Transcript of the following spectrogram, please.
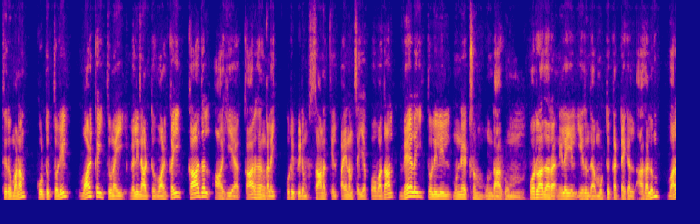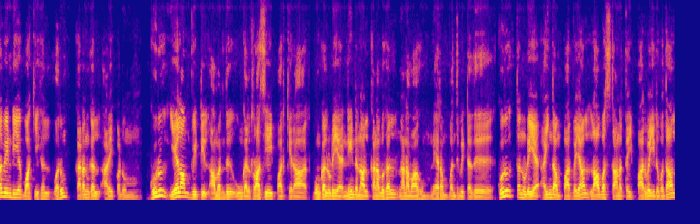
திருமணம் கூட்டுத்தொழில் வாழ்க்கை துணை வெளிநாட்டு வாழ்க்கை காதல் ஆகிய காரகங்களை குறிப்பிடும் ஸ்தானத்தில் பயணம் செய்ய போவதால் வேலை தொழிலில் முன்னேற்றம் உண்டாகும். பொருளாதார நிலையில் இருந்த முட்டுக்கட்டைகள் அகலும் வரவேண்டிய பாக்கிகள் வரும் கடன்கள் அடைப்படும். குரு ஏழாம் வீட்டில் அமர்ந்து உங்கள் ராசியை பார்க்கிறார். உங்களுடைய நீண்ட நாள் கனவுகள் நனவாகும் நேரம் வந்துவிட்டது. குரு தன்னுடைய ஐந்தாம் பார்வையால் லாபஸ்தானத்தை பார்வையிடுவதால்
